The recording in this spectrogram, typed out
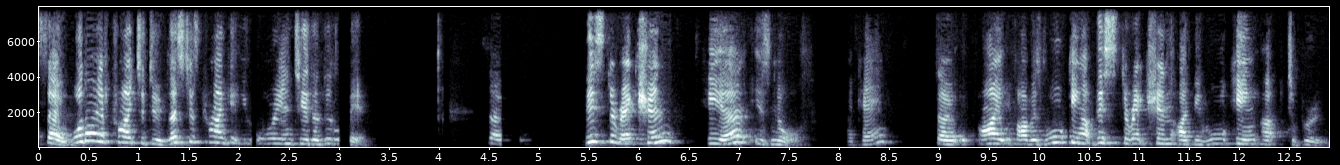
so what I have tried to do, let's just try and get you oriented a little bit. This direction here is north, okay? So if I, if I was walking up this direction, I'd be walking up to Broome.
